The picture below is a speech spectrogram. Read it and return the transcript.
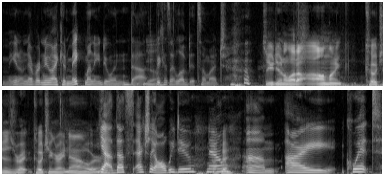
you know never knew i could make money doing that Yeah. because i loved it so much so you're doing a lot of online coaches right coaching right now or Yeah, that's actually all we do now. Okay. Um, I quit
